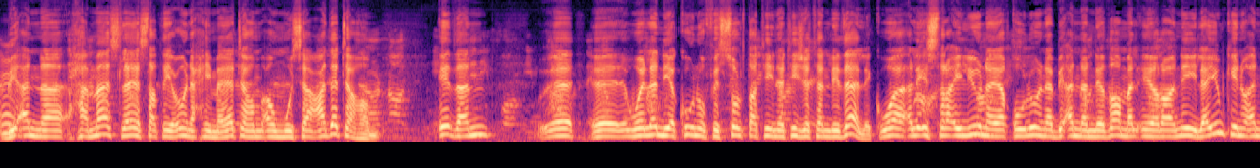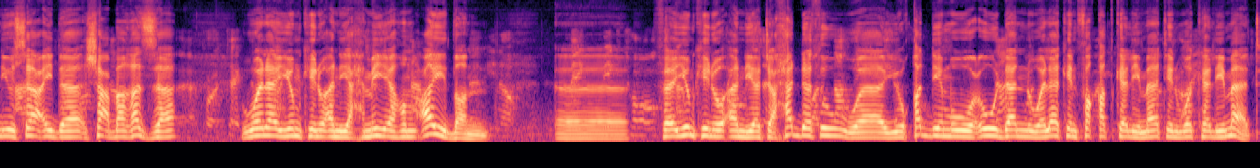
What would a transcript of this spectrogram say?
بأن حماس لا يستطيعون حمايتهم أو مساعدتهم. إذا ولن يكونوا في السلطة نتيجة لذلك. والإسرائيليون يقولون بأن النظام الإيراني لا يمكن أن يساعد شعب غزة ولا يمكن أن يحميهم أيضا. آه، فيمكن أن يتحدثوا ويقدموا وعودا ولكن فقط كلمات وكلمات.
